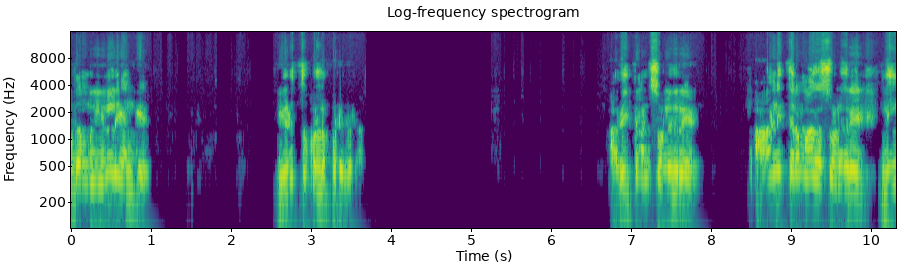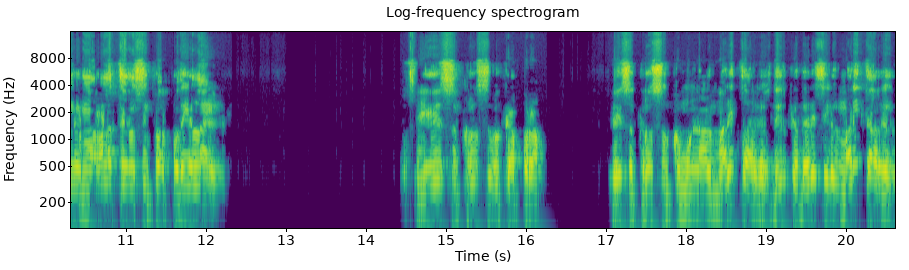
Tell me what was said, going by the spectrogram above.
உடம்பு இல்லை அங்கே. எடுத்துக் கொள்ளப்படுகிறார் அதைத்தான் சொல்லுகிறேன். ஆணித்தரமாக சொல்லுகிறேன். நீங்கள் மரணத்தை ருசி பார்ப்பது இயேசு கிறிஸ்துவுக்கு அப்புறம் இயேசு கிறிஸ்துவுக்கு முன்னால் மறித்தார்கள் தீர்க்க தரிசிகள் மறித்தார்கள்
